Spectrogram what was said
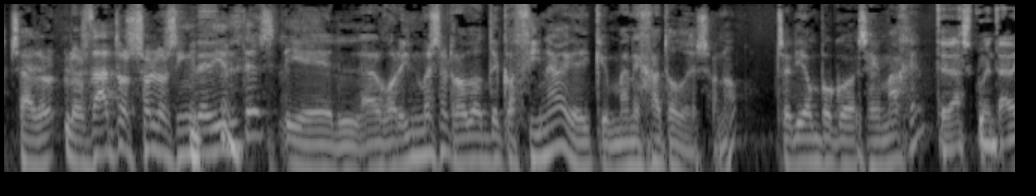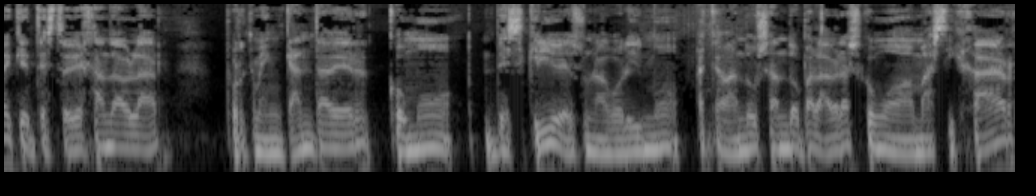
o sea, lo- los datos son los ingredientes y el algoritmo es el robot de cocina que, que maneja todo eso, ¿no? Sería un poco esa imagen. te das cuenta de que te estoy dejando hablar porque me encanta ver cómo describes un algoritmo acabando usando palabras como amasijar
